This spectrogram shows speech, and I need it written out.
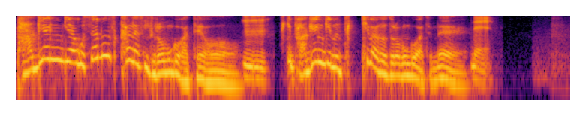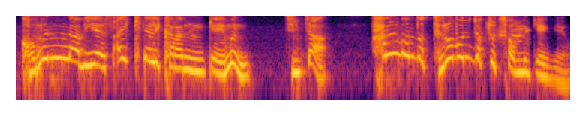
박앵귀하고 세븐 스칼렛은 들어본 것 같아요. 음, 음, 특히 박앵귀는 특히나 더 들어본 것 같은데 네. 검은 나비의 사이키델리카라는 게임은 진짜 한 번도 들어본 적조차 없는 게임이에요.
